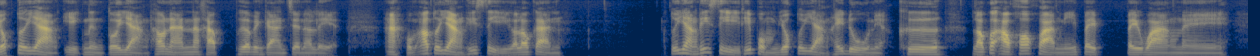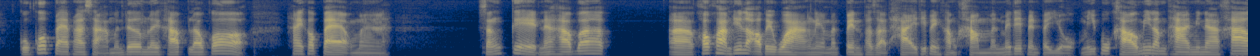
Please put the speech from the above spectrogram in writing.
ยกตัวอย่างอีกหนึ่งตัวอย่างเท่านั้นนะครับ เพื่อเป็นการ generate อะผมเอาตัวอย่างที่ 4 ก็แล้วกัน ตัวอย่างที่ 4 ที่ผมยกตัวอย่างให้ดูเนี่ยคือเราก็เอาข้อความนี้ไปไปวางใน Google แปลภาษาเหมือนเดิมเลยครับ แล้วก็ ให้เขาแปลออกมา สังเกตนะครับว่าข้อความที่เราเอาไปวางเนี่ยมันเป็นภาษาไทยที่เป็นคำคำมันไม่ได้เป็นประโยค มีภูเขา มีลำธาร มีนาข้าว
